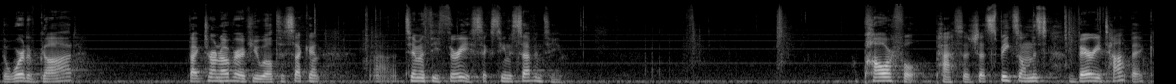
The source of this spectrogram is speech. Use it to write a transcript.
The Word of God. In fact, turn over, if you will, to 2 uh, Timothy 3 16 to 17. A powerful passage that speaks on this very topic.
